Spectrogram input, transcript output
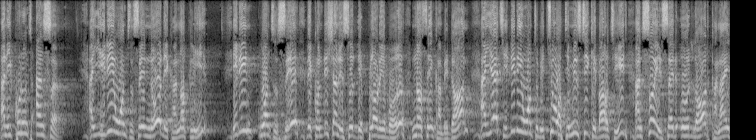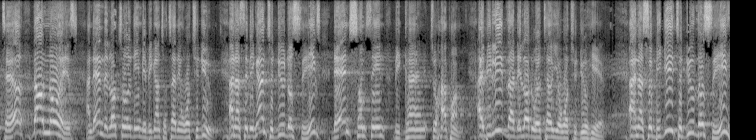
And he couldn't answer. And he didn't want to say, no, they cannot live. He didn't want to say the condition is so deplorable, nothing can be done. And yet he didn't want to be too optimistic about it. And so he said, Oh Lord, can I tell? Thou knowest. And then the Lord told him, he began to tell him what to do. And as he began to do those things, then something began to happen. I believe that the Lord will tell you what to do here. And as you begin to do those things,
